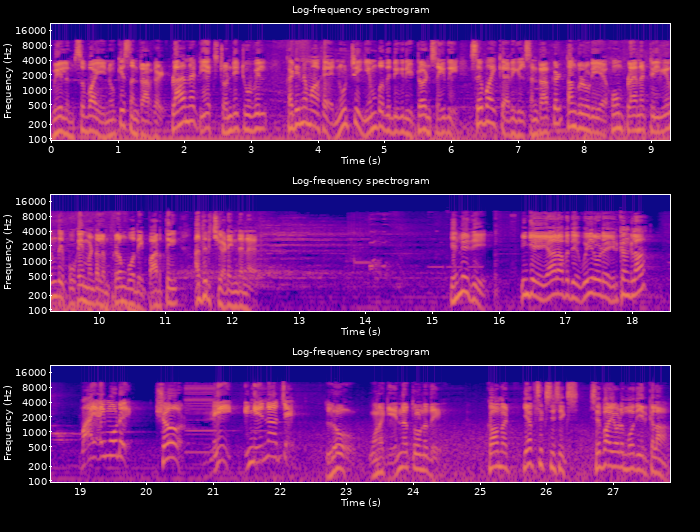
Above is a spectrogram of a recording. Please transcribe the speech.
மேலும் செவ்வாயை நோக்கி சென்றார்கள். பிளானட் எக்ஸ் டுவெண்ட்டி டூவில் கடினமாக நூற்றி எண்பது டிகிரி டேர்ன் செய்து செவ்வாய்க்கு அருகில் சென்றார்கள். தங்களுடைய ஹோம் பிளானட்டில் இருந்து புகை மண்டலம் கிளம்புவதை பார்த்து அதிர்ச்சி அடைந்தனர். என்ன இது இங்கே யாராவது உயிரோடு இருக்காங்களா? வாயை மூடு. ஷோர். நீ இங்க என்னாச்சு லோ உனக்கு என்ன தோணுது? காமெட் எஃப் சிக்ஸ்டி சிக்ஸ் செவ்வாயோட மோதி இருக்கலாம்.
